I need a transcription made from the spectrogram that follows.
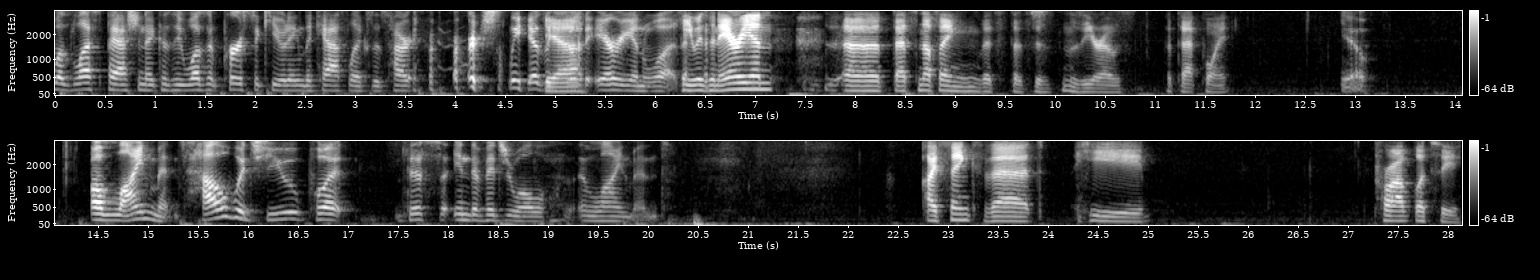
was less passionate because he wasn't persecuting the Catholics as har- harshly as a good Arian would. he was an Arian. Uh, that's nothing. That's that's just zeros at that point. Yep. Alignment. How would you put this individual alignment? I think that he. Prob. Let's see.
